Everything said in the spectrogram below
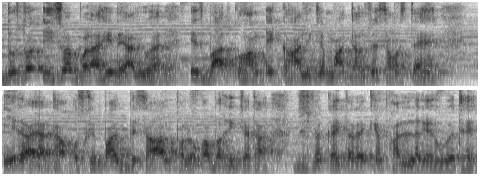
दोस्तों, ईश्वर बड़ा ही दयालु है। इस बात को हम एक कहानी के माध्यम से समझते हैं। एक राजा था, उसके पास विशाल फलों का बगीचा था, जिसमें कई तरह के फल लगे हुए थे।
